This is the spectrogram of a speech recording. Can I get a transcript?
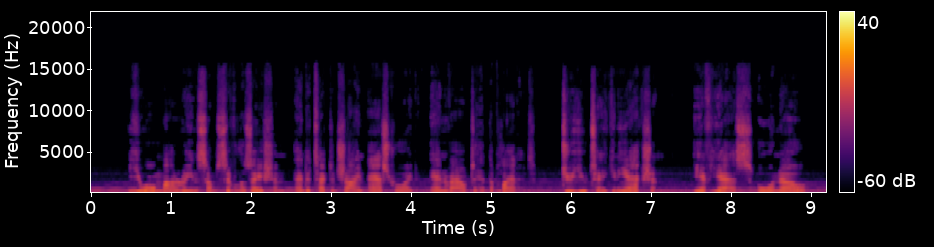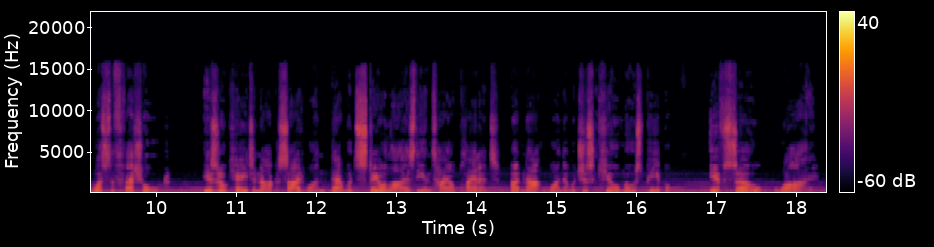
You are monitoring some civilization and detect a giant asteroid en route to hit the planet. Do you take any action? If yes or no, what's the threshold? Is it okay to knock aside one that would sterilize the entire planet, but not one that would just kill most people? If so, why?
